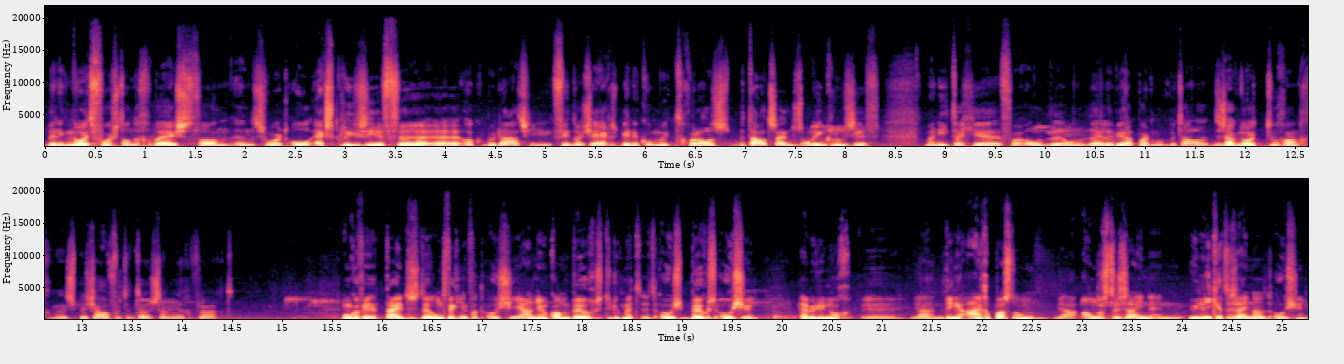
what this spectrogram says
ben ik nooit voorstander geweest van een soort all-exclusive uh, uh, accommodatie. Ik vind als je ergens binnenkomt moet gewoon alles betaald zijn, dus all-inclusive. Maar niet dat je voor alle de onderdelen weer apart moet betalen. Er is ook nooit toegang speciaal voor tentoonstellingen gevraagd ongeveer tijdens de ontwikkeling van het Oceanium kwam Burgers natuurlijk met het Ocean, Burgers Ocean. Hebben jullie nog uh, ja, dingen aangepast om ja, anders te zijn en unieker te zijn dan het Ocean?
